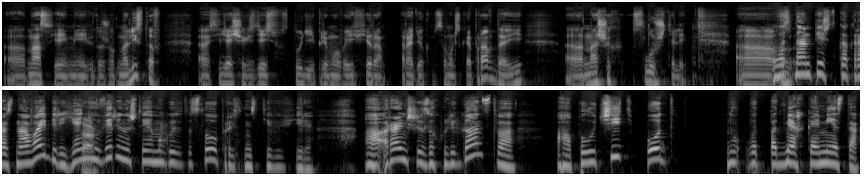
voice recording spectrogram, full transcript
э, нас, я имею в виду журналистов, э, сидящих здесь в студии прямого эфира радио «Комсомольская правда» и э, наших слушателей. Э, Вот нам пишут как раз на Вайбере. Я Так. не уверена, что я могу это слово произнести в эфире. А раньше за хулиганство а, получить под ну, вот под мягкое место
